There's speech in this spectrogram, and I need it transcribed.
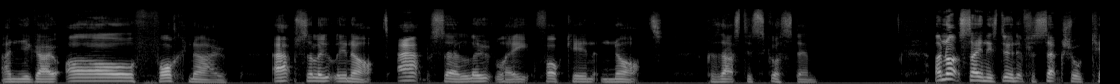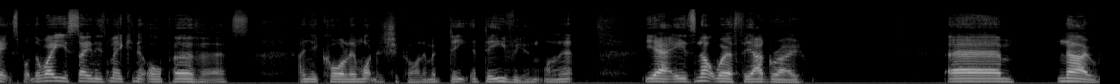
and you go, Oh fuck no. Absolutely not. Absolutely fucking not. Because that's disgusting. I'm not saying he's doing it for sexual kicks, but the way you're saying he's making it all perverse, and you call him, what did she call him? A, de- a deviant, wasn't it? Yeah, he's not worth the aggro. Um, no,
